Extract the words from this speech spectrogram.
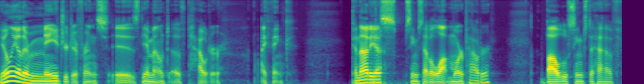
The only other major difference is the amount of powder. I think Canarias seems to have a lot more powder. Baldo seems to have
